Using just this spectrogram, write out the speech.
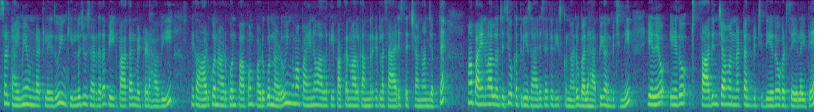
అసలు టైమే ఉండట్లేదు. ఇంక ఇల్లు చూసారు కదా పీకి పాకాన్ని పెట్టాడు హవి. ఇక ఆడుకొని ఆడుకొని పాపం పడుకున్నాడు. ఇంకా మా పైన వాళ్ళకి పక్కన వాళ్ళకి అందరికి ఇట్లా శారీస్ తెచ్చాను అని చెప్తే మా పైన వాళ్ళు వచ్చేసి ఒక త్రీ శారీస్ అయితే తీసుకున్నారు. భలే హ్యాపీగా అనిపించింది. ఏదో ఏదో సాధించామన్నట్టు అనిపించింది. ఏదో ఒకటి సేల్ అయితే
